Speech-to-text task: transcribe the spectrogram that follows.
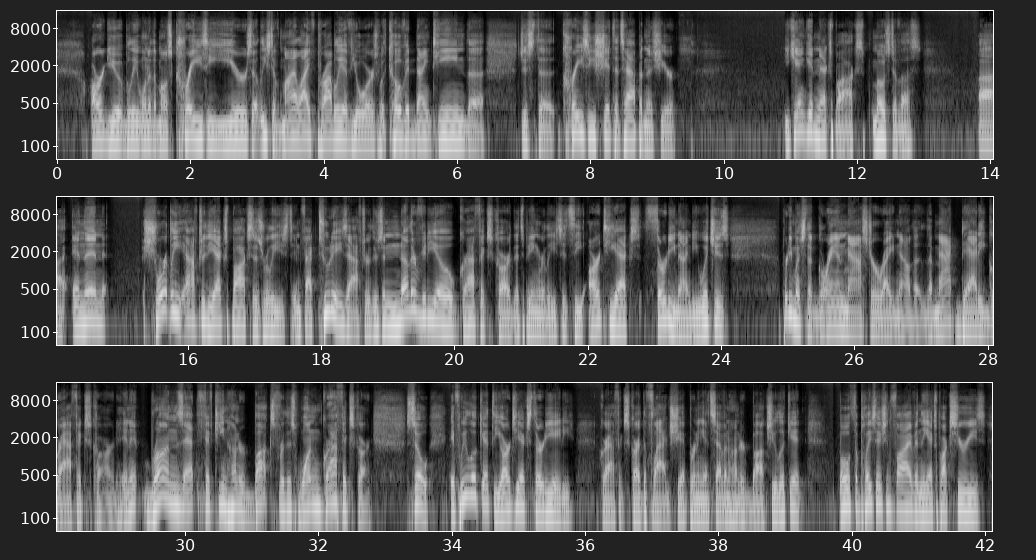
arguably one of the most crazy years at least of my life probably of yours with covid-19 the just the crazy shit that's happened this year. You can't get an xbox most of us. Uh, and then shortly after the xbox is released in fact two days after there's another video graphics card that's being released. It's the rtx 3090 which is pretty much the grandmaster right now, the, the Mac Daddy graphics card. And it runs at 1500 bucks for this one graphics card. So if we look at the RTX 3080 graphics card, the flagship running at 700 bucks, you look at both the PlayStation 5 and the Xbox Series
